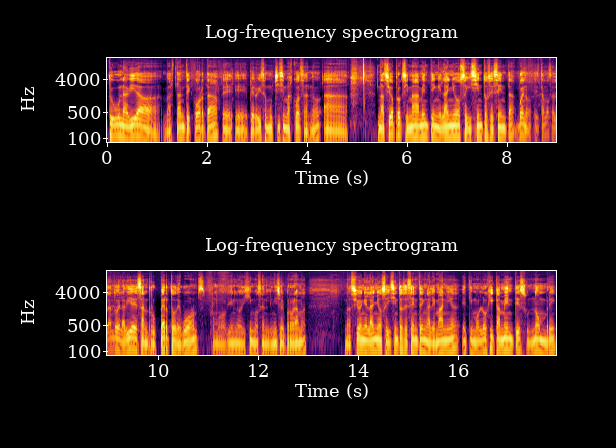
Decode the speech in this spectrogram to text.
tuvo una vida bastante corta, eh, pero hizo muchísimas cosas, ¿no? Ah, nació aproximadamente en el año 660. Bueno, estamos hablando de la vida de San Ruperto de Worms, como bien lo dijimos en el inicio del programa. Nació en el año 660 en Alemania. Etimológicamente su nombre,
